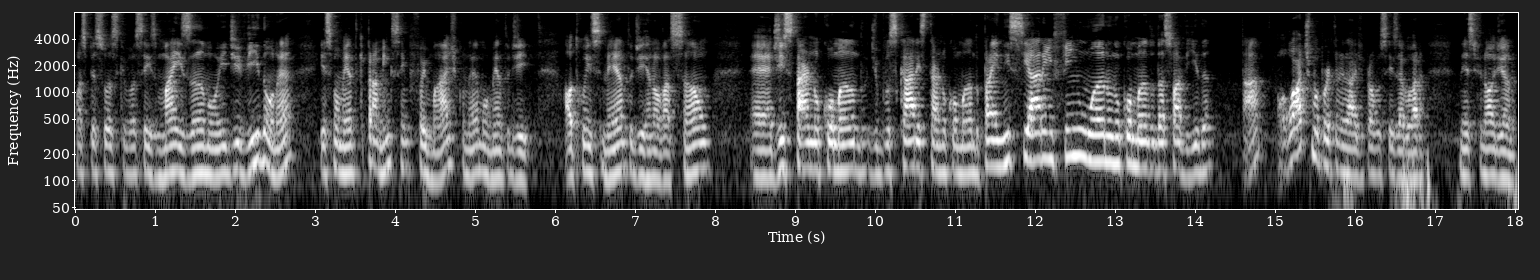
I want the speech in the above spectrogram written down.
com as pessoas que vocês mais amam e dividam, né? Esse momento que para mim sempre foi mágico, né? Momento de autoconhecimento, de renovação, é, de estar no comando, de buscar estar no comando, para iniciar enfim um ano no comando da sua vida, tá? Ótima oportunidade para vocês agora nesse final de ano.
